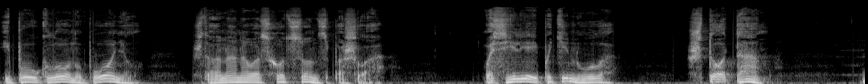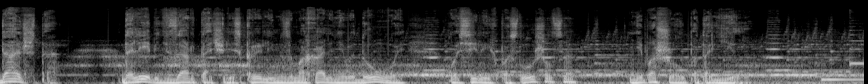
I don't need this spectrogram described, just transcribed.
и по уклону понял, что она на восход солнца пошла. Василия и потянула. Что там? Дальше-то? Да лебеди заортачились, крыльями замахали, не выдумывая. Василий их послушался, не пошел по Тагилу.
